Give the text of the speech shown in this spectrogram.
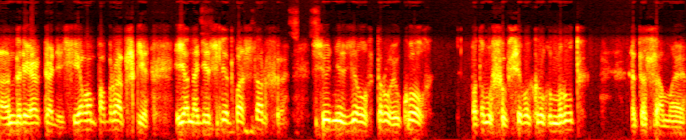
Андрей Аркадьевич. Я вам по-братски, я на 10 лет постарше. Сегодня сделал второй укол, потому что все вокруг мрут. Это самое.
